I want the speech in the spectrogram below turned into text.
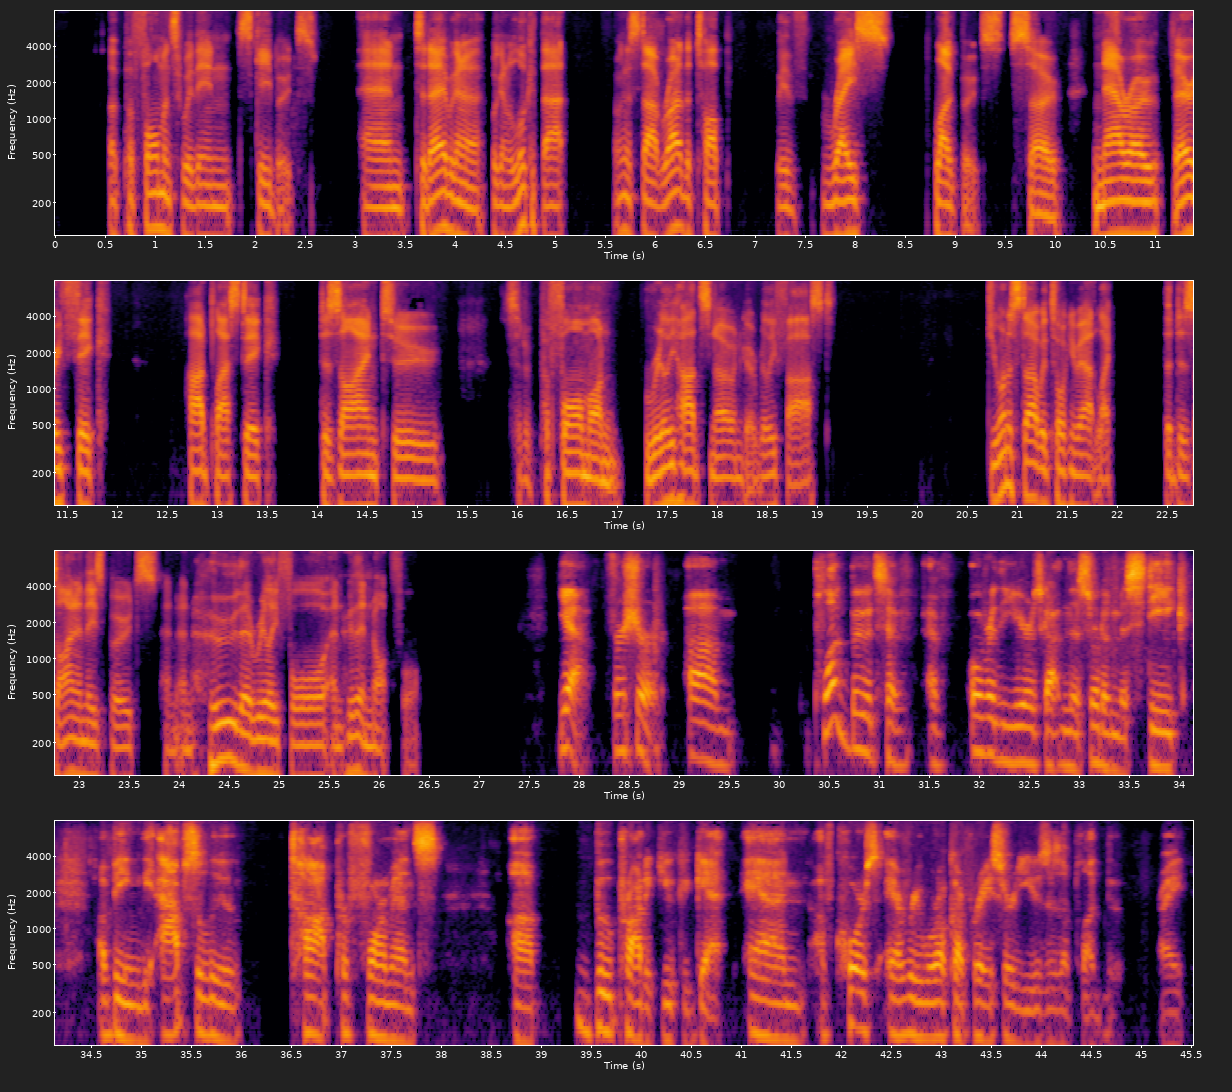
of performance within ski boots, and today we're gonna we're gonna look at that. I'm gonna start right at the top with race plug boots. So narrow, very thick, hard plastic, designed to sort of perform on really hard snow and go really fast do you want to start with talking about like the design in these boots and, and who they're really for and who they're not for? Yeah, for sure. Um, plug boots have, have over the years gotten this sort of mystique of being the absolute top performance uh, boot product you could get. And of course, every World Cup racer uses a plug boot, right?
